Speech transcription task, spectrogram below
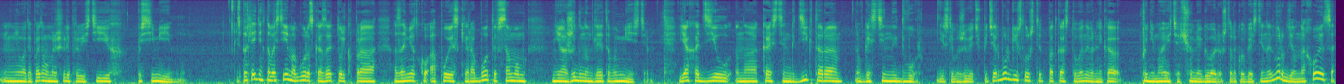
Вот, и поэтому мы решили провести их по-семейному. Из последних новостей могу рассказать только про заметку о поиске работы в самом неожиданном для этого месте. Я ходил на кастинг диктора в гостиный двор – если вы живете в Петербурге и слушаете этот подкаст, то вы наверняка понимаете, о чем я говорю, что такое гостиный двор, где он находится,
